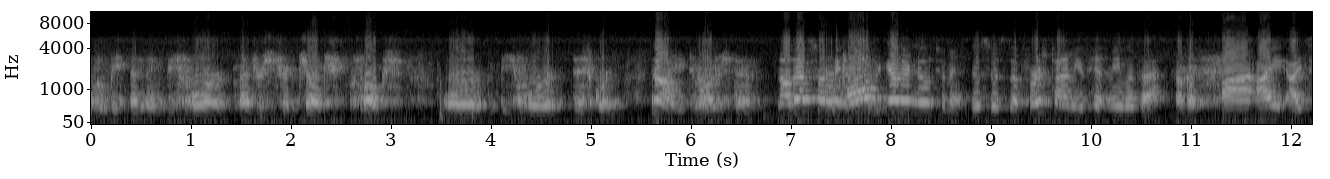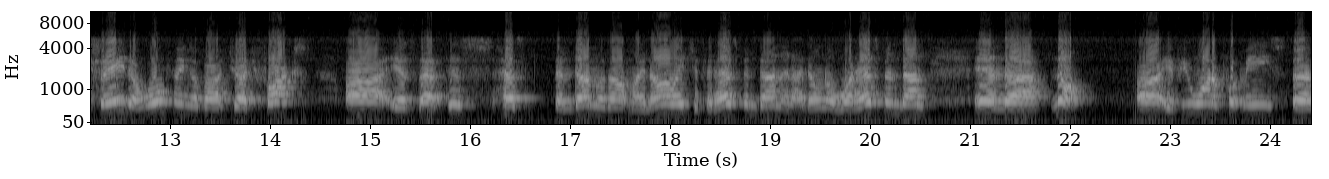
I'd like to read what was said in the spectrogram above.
will be pending before Magistrate Judge Fox or before this court. No, I do no. understand. Now, that's something altogether new to me. This is the first time you've hit me with that. Okay. Uh, I, I'd say the whole thing about Judge Fox uh, is that this has been done without my knowledge, if it has been done, and I don't know what has been done. And uh, no, uh, if you want to put me uh,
